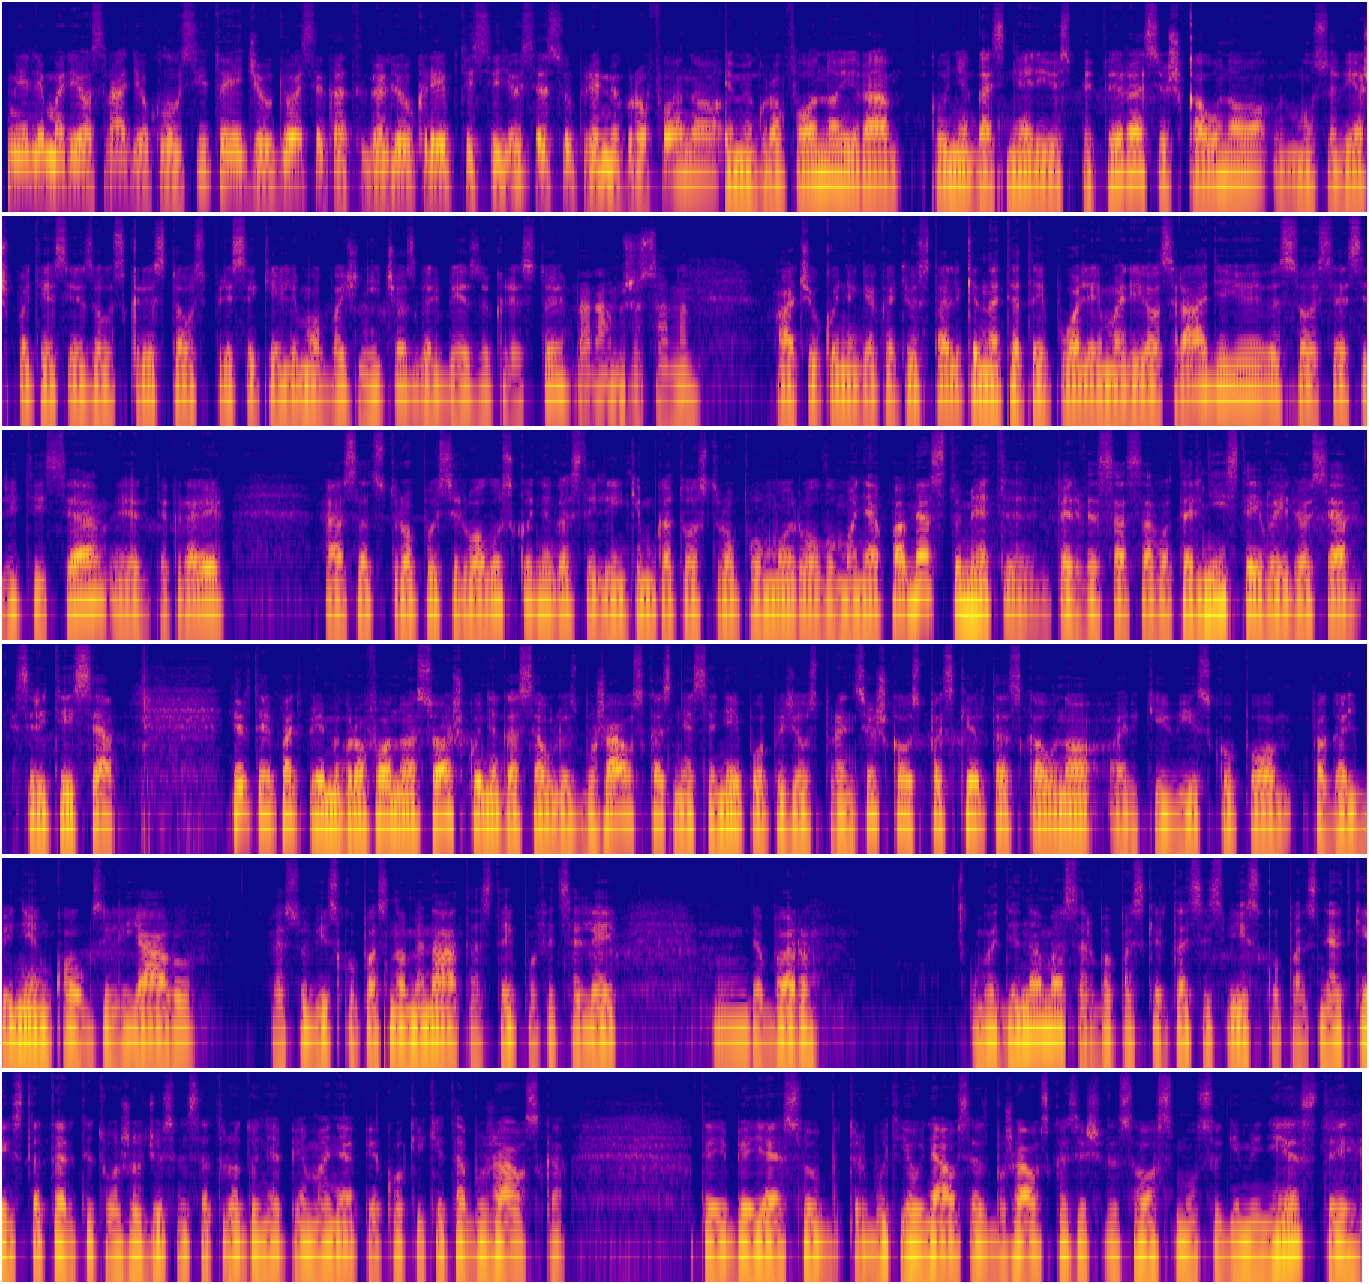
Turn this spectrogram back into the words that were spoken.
Mėly Marijos radio klausytojai, džiaugiuosi, kad galiu kreiptis į Jūs, esu prie mikrofono. Prie mikrofono yra kunigas Nerijus Pipiras iš Kauno, mūsų viešpaties Jėzaus Kristaus prisikėlimo bažnyčios, garbėzu Kristui. Per amžius amen. Ačiū kunigė, kad Jūs talkinate taip puoliai Marijos radijui visose srityse ir tikrai esat stropus ir uolus kunigas, tai linkim, kad to stropumo ir uolumo nepamestumėt per visą savo tarnystę įvairiose srityse. Ir taip pat prie mikrofono esu aš, kunigas Saulis Bužauskas, neseniai popiežiaus Pranciškaus paskirtas Kauno arkivyskupo pagalbininko auxiliarų. Esu vyskupas nominatas, taip oficialiai dabar vadinamas arba paskirtasis vyskupas. Net keista tarti tuos žodžius, vis atrodo ne apie mane, apie kokį kitą Bužauską. Tai beje, esu turbūt jauniausias Bužauskas iš visos mūsų giminės, tai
